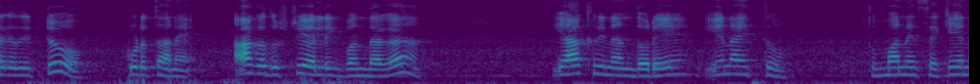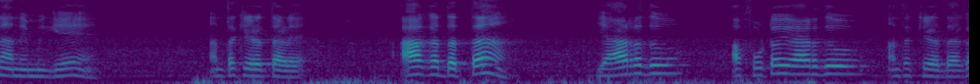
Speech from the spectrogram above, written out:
ತೆಗೆದಿಟ್ಟು ಕೊಡ್ತಾನೆ. ಆಗ ದೃಷ್ಟಿ ಅಲ್ಲಿಗೆ ಬಂದಾಗ, ಯಾಕ್ರಿ ನಂದೋರೆ ಏನಾಯಿತು? ತುಂಬಾ ಸೆಕೆನಾ ನಿಮಗೆ? ಅಂತ ಕೇಳ್ತಾಳೆ. ಆಗ ದತ್ತ, ಯಾರದು? ಆ ಫೋಟೋ ಯಾರದು? ಅಂತ ಕೇಳಿದಾಗ,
